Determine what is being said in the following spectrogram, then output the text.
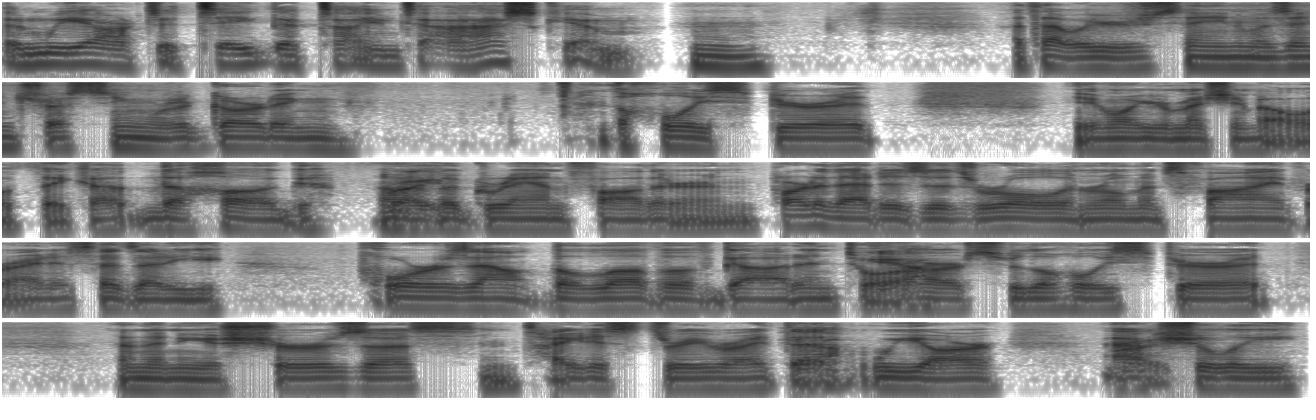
than we are to take the time to ask Him. Hmm. I thought what you were saying was interesting regarding the Holy Spirit. You know what you're mentioning about with like a, the hug of Right. a grandfather, and part of that is his role in Romans five, right? It says that he pours out the love of God into Yeah. our hearts through the Holy Spirit, and then he assures us in Titus three, right, that Yeah. we are Right. actually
